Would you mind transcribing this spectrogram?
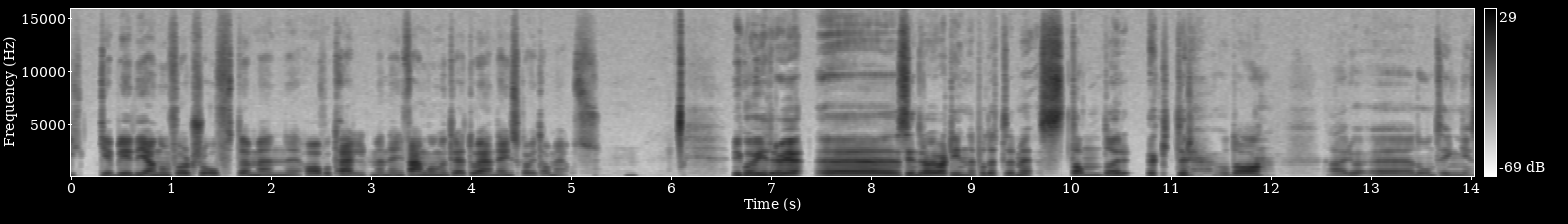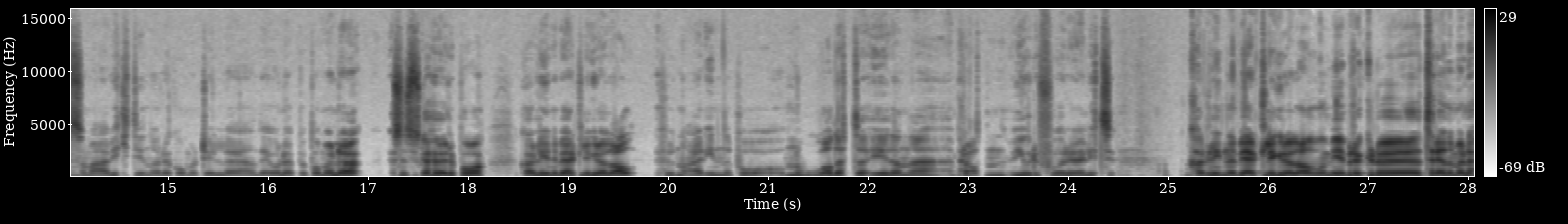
Ikke blir det gjennomført så ofte, men eh, av og til. Men den 5 ganger 321, den skal vi ta med oss. Vi går videre, vi. Eh, Sindre har jo vært inne på dette med standardøkter. Og da er jo eh, noen ting som er viktig når det kommer til eh, det å løpe på mølle. Jeg syns vi skal høre på Karoline Bjerkeli Grødal. Hun er inne på noe av dette i denne praten vi gjorde for eh, litt siden. Karoline Bjerkeli Grødal, hvor mye bruker du tredemølle?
